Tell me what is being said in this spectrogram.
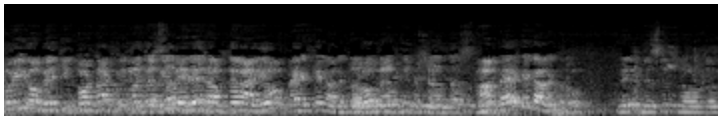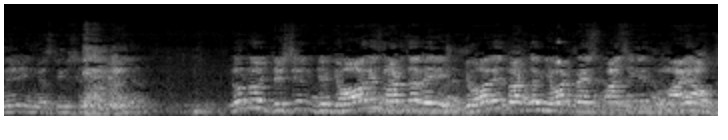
ਕੋਈ ਹੋਵੇ ਜੀ ਤੁਹਾਡਾ ਕੋਈ ਮਤਲਬ ਵੀ ਮੇਰੇ ਦਫ਼ਤਰ ਆਏ ਹੋ ਬੈਠ ਕੇ ਗੱਲ ਕਰੋ ਮੈਂ ਆਪਣੀ ਪਛਾਣ ਦੱਸ ਹਾਂ ਬਹਿ ਕੇ ਗੱਲ ਕਰੋ ਮੇਰੀ ਦਿਸ ਇਜ਼ ਨਾਟ ਦ ਵੇ ਇਨਵੈਸਟੀਗੇਸ਼ਨ ਹੋ ਰਹੀ ਹੈ No, no, this is, your is not the way. Your is not the, you are trespassing into my house.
